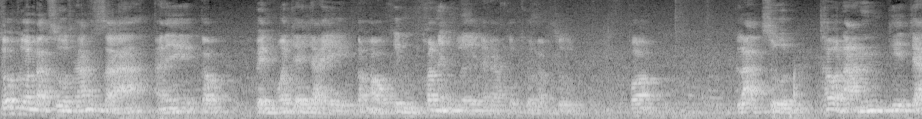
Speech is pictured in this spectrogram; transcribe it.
ทบทวนหลักสูตรการศึกษา อันนี้ก็เป็นหัวใจใหญ่ต้องเอาขึ้นข้อหนึ่งเลยนะครับทบทวนหลักสูตร เพราะหลักสูตรเท่านั้นที่จะ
